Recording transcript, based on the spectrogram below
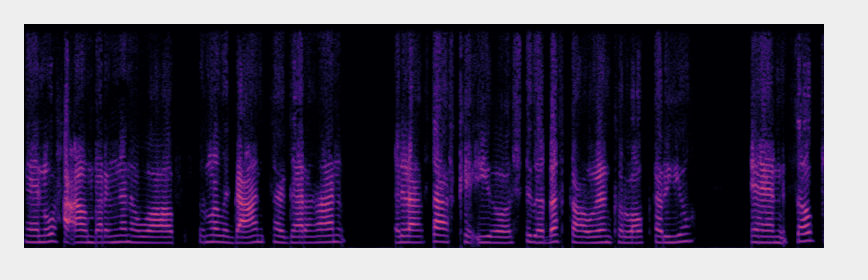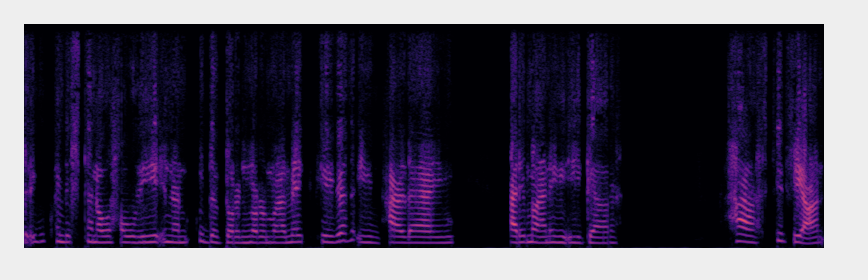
waxa aan baranana waa farsamada gacanta gaar ahaan cilaansaarka iyo sida dharka haweenka loo kariyo sababta igu kaliftana waxa weeye inaan ku dabaro nolol maalmeedkeyga iyo maxaa dhahay arrimo aniga ii gaara haa si fiican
